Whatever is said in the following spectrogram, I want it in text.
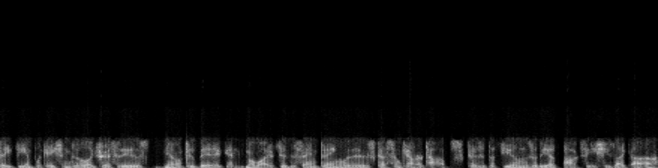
Safety implications of electricity is, you know, too big. And my wife did the same thing with his custom countertops because of the fumes of the epoxy. She's like, uh,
